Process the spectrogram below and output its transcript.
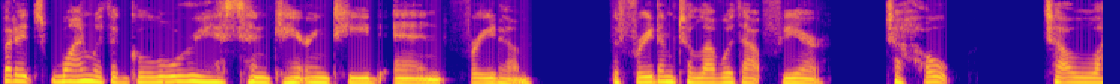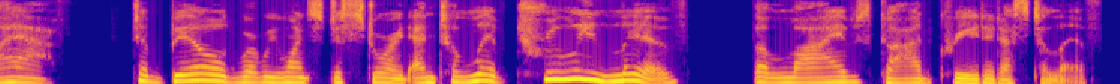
but it's one with a glorious and guaranteed end freedom. The freedom to love without fear, to hope, to laugh, to build where we once destroyed, and to live, truly live the lives God created us to live.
